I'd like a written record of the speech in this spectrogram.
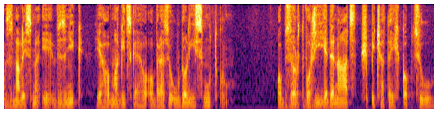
Znali jsme i vznik jeho magického obrazu údolí smutku. Obzor tvoří jedenáct špičatých kopců,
